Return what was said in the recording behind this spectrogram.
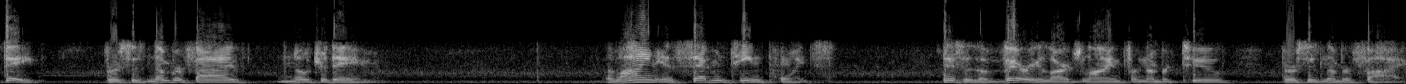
State versus number five, Notre Dame. The line is 17 points. This is a very large line for number two versus number five.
